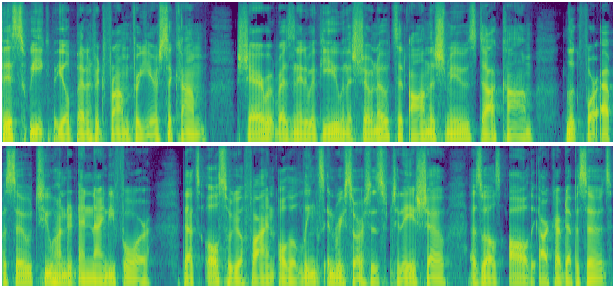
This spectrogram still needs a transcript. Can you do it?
this week that you'll benefit from for years to come. Share what resonated with you in the show notes at ontheschmooze.com. Look for episode 294. That's also you'll find all the links and resources for today's show, as well as all the archived episodes.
